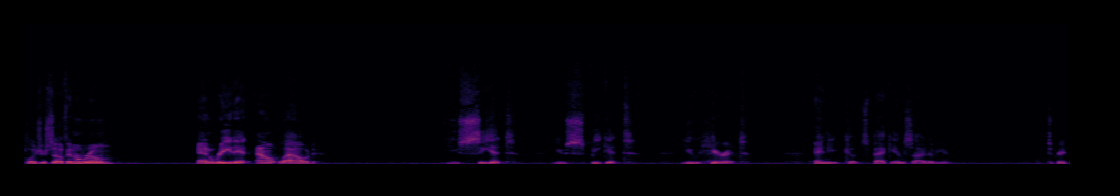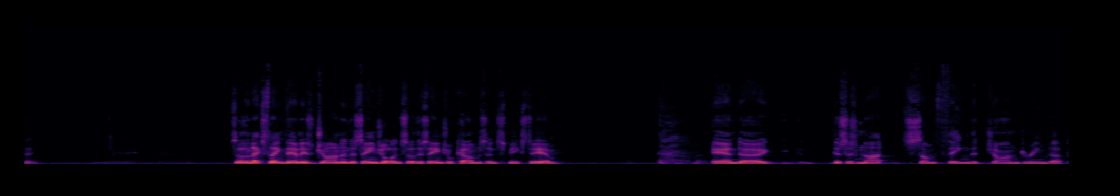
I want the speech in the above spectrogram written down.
close yourself in a room and read it out loud. You see it, you speak it, you hear it, and it comes back inside of you. It's a great thing. So the next thing then is John and this angel, and so this angel comes and speaks to him. And uh, this is not something that John dreamed up.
